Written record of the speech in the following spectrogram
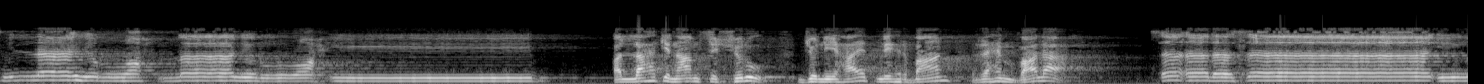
بسم الله الرحمن الرحيم. اللہ کے نام سے شروع جو نہایت مہربان رحم والا۔ سأل سائل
